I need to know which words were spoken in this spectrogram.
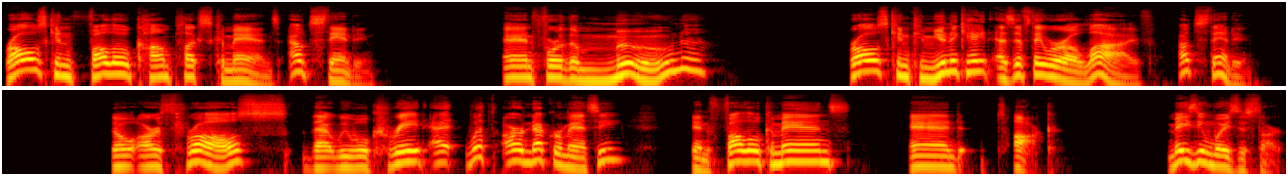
Thralls can follow complex commands. Outstanding. And for the Moon, Thralls can communicate as if they were alive. Outstanding. So, our Thralls that we will create at, with our Necromancy can follow commands and talk. Amazing ways to start.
